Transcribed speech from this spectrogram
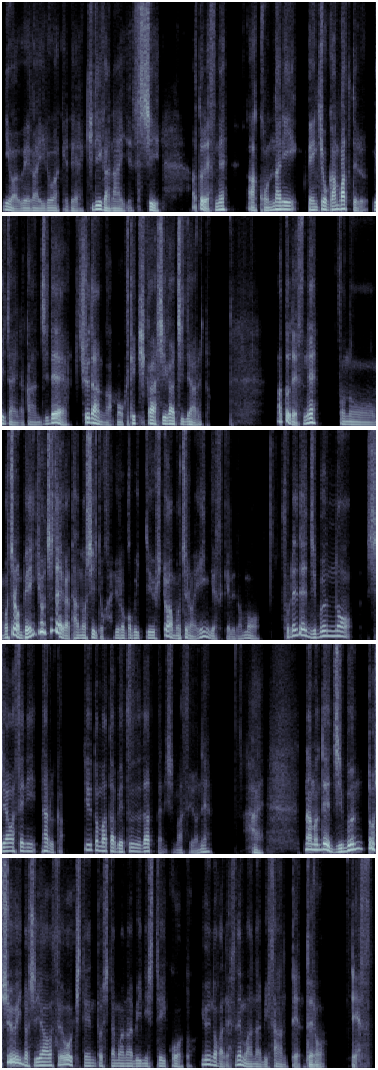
には上がいるわけで、キリがないですし、あとですね、あ、こんなに勉強頑張ってるみたいな感じで、手段が目的化しがちであると。あとですね、そのもちろん勉強自体が楽しいとか喜びっていう人はもちろんいいんですけれども、それで自分の幸せになるかっていうとまた別だったりしますよね。はい。なので、自分と周囲の幸せを起点とした学びにしていこうというのがですね、学び3.0です。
